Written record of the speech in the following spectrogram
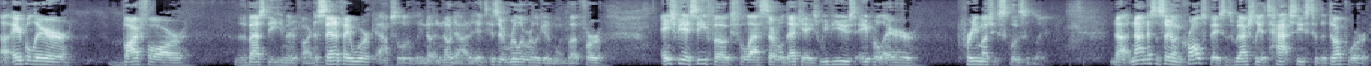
Uh, Aprilaire, by far, the best dehumidifier. Does Santa Fe work? Absolutely, no, no doubt. It, it's a really, really good one. But for HVAC folks, for the last several decades, we've used Aprilaire pretty much exclusively. Now, not necessarily in crawl spaces, we actually attach these to the ductwork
